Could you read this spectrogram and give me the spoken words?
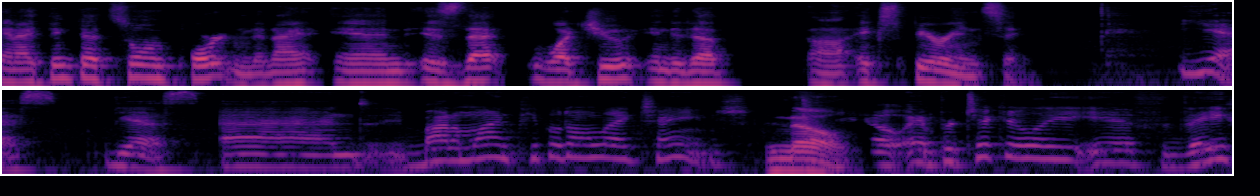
and I think that's so important. And I and is that what you ended up uh, experiencing? Yes, Yes, and bottom line, people don't like change. No, you know, and particularly if they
